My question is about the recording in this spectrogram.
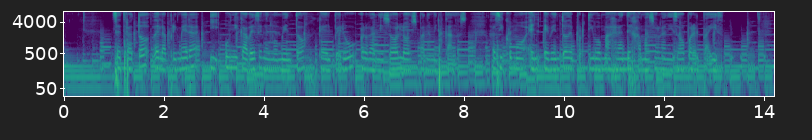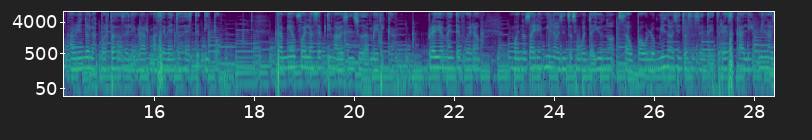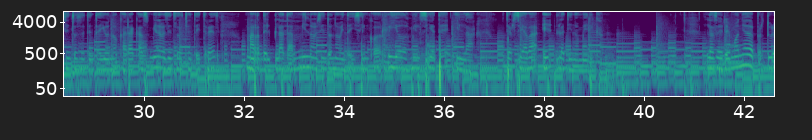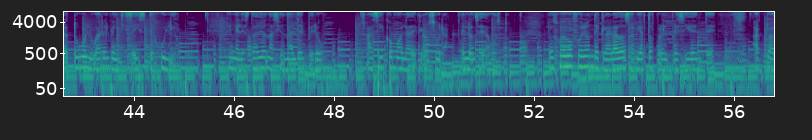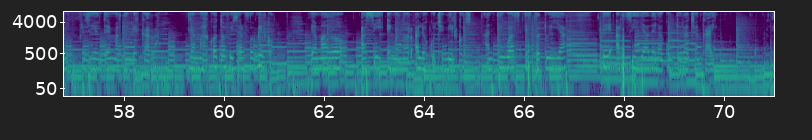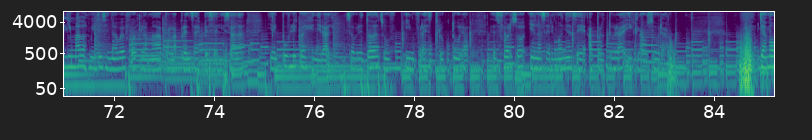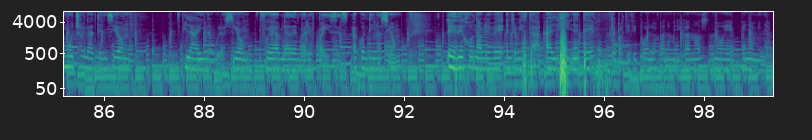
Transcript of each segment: Se trató de la primera y única vez en el momento que el Perú organizó los Panamericanos, así como el evento deportivo más grande jamás organizado por el país, abriendo las puertas a celebrar más eventos de este tipo. También fue la séptima vez en Sudamérica. Previamente fueron Buenos Aires 1951, Sao Paulo 1963, Cali 1971, Caracas 1983, Mar del Plata 1995, Río 2007 y la terciava en Latinoamérica. La ceremonia de apertura tuvo lugar el 26 de julio en el Estadio Nacional del Perú, así como la de clausura el 11 de agosto. Los juegos fueron declarados abiertos por el presidente actual, presidente Martín Vizcarra. La mascota oficial fue Milko, llamado así en honor a los cuchimilcos, antiguas estatuillas de arcilla de la cultura chancay. Lima 2019 fue aclamada por la prensa especializada y el público en general, sobre todo en su infraestructura, esfuerzo y en las ceremonias de apertura y clausura. Llamó mucho la atención la inauguración, fue hablada en varios países. A continuación, les dejo una breve entrevista al jinete que participó en los Panamericanos, Noé Benamina.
